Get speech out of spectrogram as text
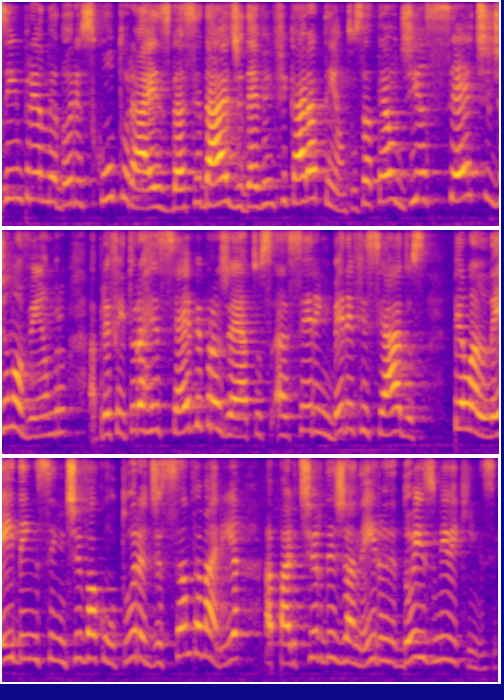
os empreendedores culturais da cidade devem ficar atentos. Até o dia 7 de novembro, a Prefeitura recebe projetos a serem beneficiados pela Lei de Incentivo à Cultura de Santa Maria a partir de janeiro de 2015.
